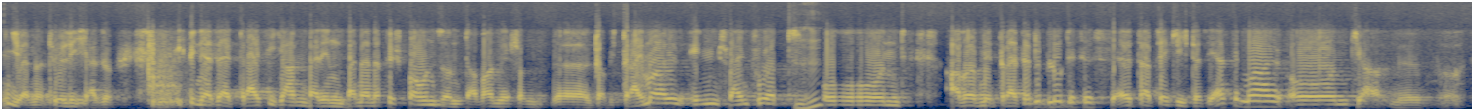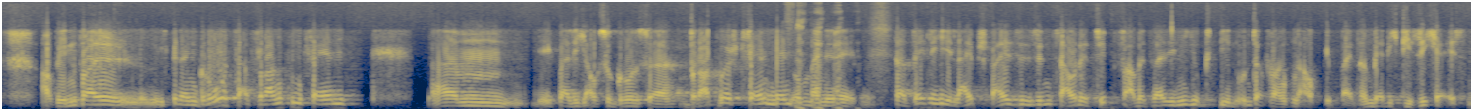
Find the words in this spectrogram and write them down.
Ja, natürlich. Also ich bin ja seit 30 Jahren bei den Banana Fishbones und da waren wir schon, äh, glaube ich, dreimal in Schweinfurt. Mhm. Und aber mit Dreiviertelblut ist es äh, tatsächlich das erste Mal. Und ja, äh, auf jeden Fall, ich bin ein großer Franken-Fan. Ähm, weil ich auch so großer Bratwurst-Fan bin und meine tatsächliche Leibspeise sind saure Zipf, aber jetzt weiß ich nicht, ob es die in Unterfranken auch gibt, weil dann werde ich die sicher essen.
